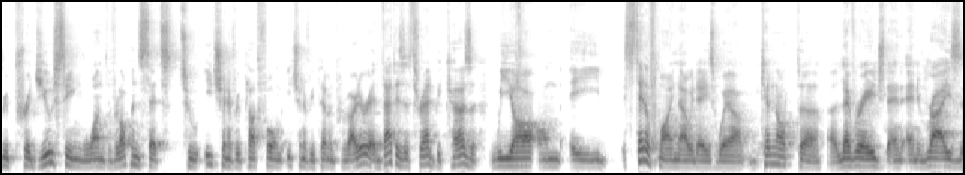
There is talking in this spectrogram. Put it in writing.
reproducing one development set to each and every platform, each and every payment provider. And that is a threat because we are on a state of mind nowadays where you cannot uh, uh, leverage and, and rise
